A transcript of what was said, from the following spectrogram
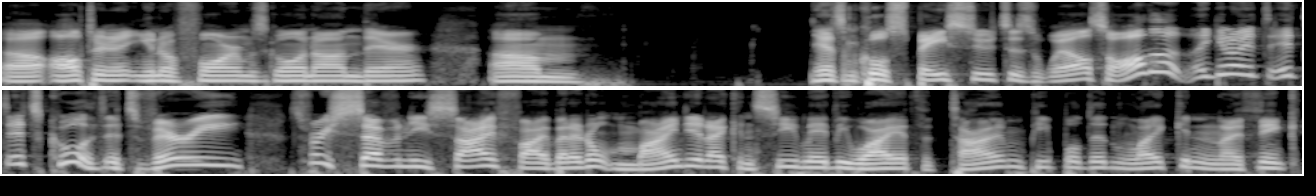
uh, alternate uniforms going on there. Um, he had some cool spacesuits as well. So all the you know, it's it, it's cool. It's, it's very it's very 70s sci-fi, but I don't mind it. I can see maybe why at the time people didn't like it, and I think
